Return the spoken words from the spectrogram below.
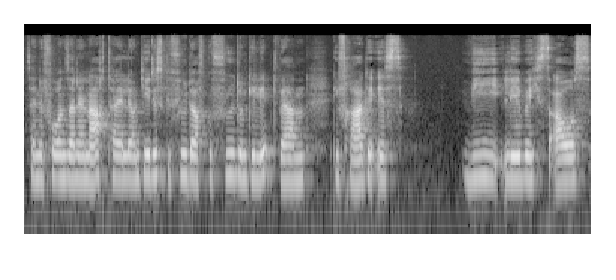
seine Vor- und seine Nachteile und jedes Gefühl darf gefühlt und gelebt werden. Die Frage ist, wie lebe ich es aus?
